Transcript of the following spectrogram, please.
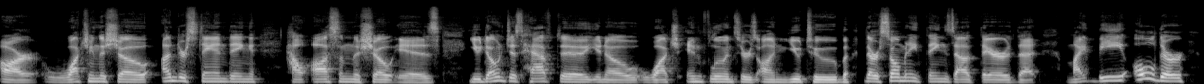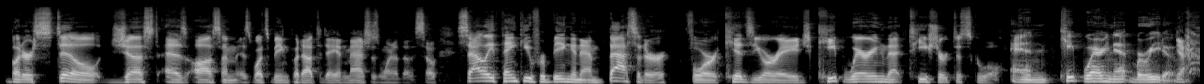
are watching the show, understanding how awesome the show is. You don't just have to, you know, watch influencers on YouTube. There are so many things out there that might be older, but are still just as awesome as what's being put out today. And MASH is one of those. So, Sally, thank you for being an ambassador for kids your age. Keep wearing that t shirt to school. And keep wearing that burrito. Yeah.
